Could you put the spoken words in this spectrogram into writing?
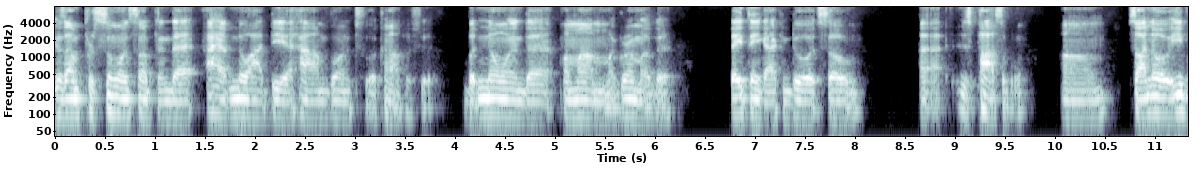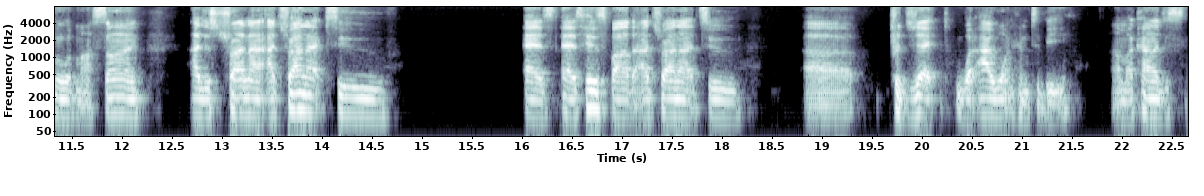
because I'm pursuing something that I have no idea how I'm going to accomplish it. But knowing that my mom and my grandmother, they think I can do it, so uh, it's possible. Um, so I know even with my son, I just try not. I try not to, as as his father, I try not to uh, project what I want him to be. Um, I kind of just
